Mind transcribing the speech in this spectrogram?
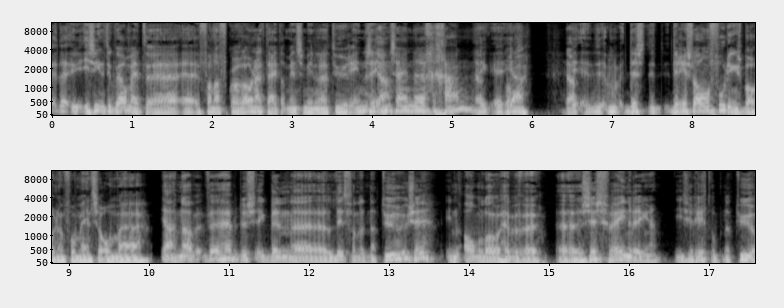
de, de- je ziet natuurlijk wel met eh, vanaf coronatijd dat mensen meer de natuur in, Ja. in zijn gegaan. Ja, Ik, ja. Dus er is wel een voedingsbodem voor mensen om. Ja, nou, we, we hebben dus, ik ben lid van het Natuurhuis. Hè. In Almelo hebben we zes verenigingen die zich richten op natuur.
